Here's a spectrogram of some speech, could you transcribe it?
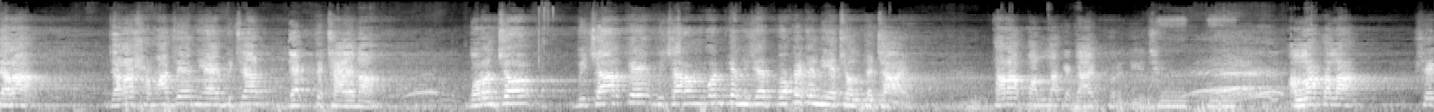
যারা যারা সমাজে ন্যায় বিচার দেখতে চায় না, বরঞ্চ বিচারকে, বিচারাঙ্গনকে নিজের পকেটে নিয়ে চলতে চায়, তারা পাল্লাকে গায়েব করে দিয়েছে। আল্লাহ তালা সেই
